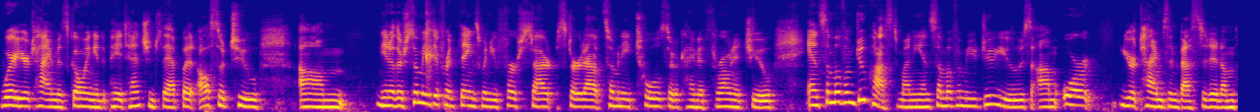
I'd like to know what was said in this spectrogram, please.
where your time is going and to pay attention to that, but also to um, you know there's so many different things when you first start start out so many tools that are kind of thrown at you. And some of them do cost money and some of them you do use um, or your time's invested in them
